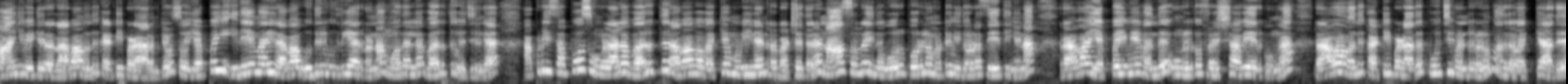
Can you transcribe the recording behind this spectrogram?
வாங்கி வைக்கிற ரவா வந்து கட்டிப்பட ஆரம்பிக்கும். ஸோ எப்பயும் இதே மாதிரி ரவா உதிரி உதிரியாக இருக்குன்னா முதல்ல வறுத்து வச்சிருங்க. அப்படி சப்போஸ் உங்களால் வறுத்து ரவாவை வைக்க முடியலன்ற பட்சத்தில் நான் சொல்கிற இந்த ஒரு பொருளை மட்டும் இதோட சேர்த்தீங்கன்னா ரவா எப்பயுமே வந்து உங்களுக்கு ஃப்ரெஷ்ஷாகவே இருக்குங்க. ரவா வந்து கட்டிப்படாத பூச்சி வண்டுகளும் அதில் வைக்காது.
